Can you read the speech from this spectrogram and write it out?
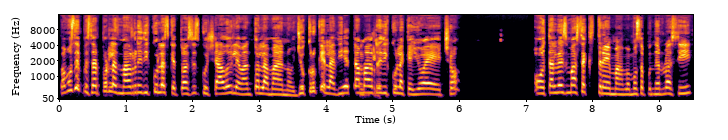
Vamos a empezar por las más ridículas que tú has escuchado y levanto la mano. Yo creo que la dieta más ridícula que yo he hecho, o tal vez más extrema, vamos a ponerlo así,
